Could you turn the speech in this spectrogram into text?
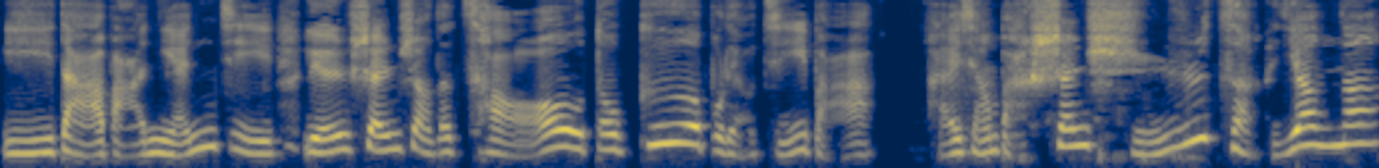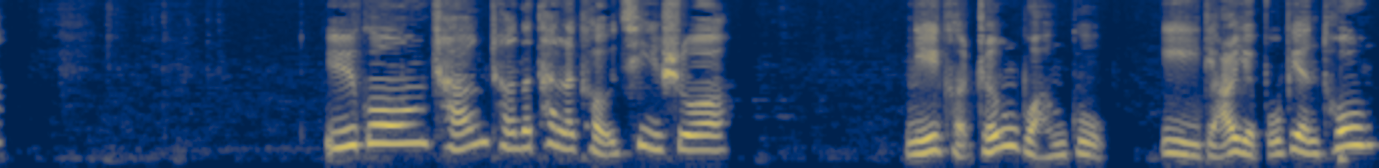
一大把年纪，连山上的草都割不了几把。”还想把山石怎么样呢？愚公长长的叹了口气，说：“你可真顽固，一点也不变通。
